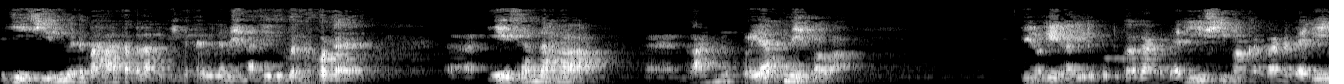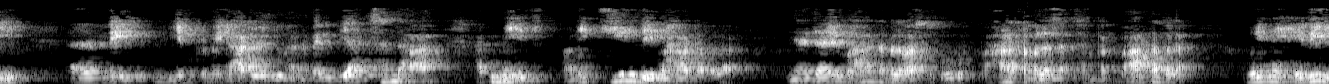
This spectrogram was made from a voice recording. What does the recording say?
ඉතින් සීලවල බහා තබලා අපි මේකට ඇවිල්ලා මේ කටයුතු කරනකොට ඒ සඳහා ගන්න ප්‍රයත්නේ බව මේ වගේ හරියට කොටු කර ගන්න බැරි, සීමා කර ගන්න බැරි, මේ නියම ක්‍රමයට හරියට ගන්න බැරි දෙයක් සඳහා අපි මේ අනෙක් සියලු දේ බහා තබලා නෑදෑය බහා තබල වස්තු කෝප බහා තබල සම්පත් බහා තබල. වෙන්නේ හෙවිල්ල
